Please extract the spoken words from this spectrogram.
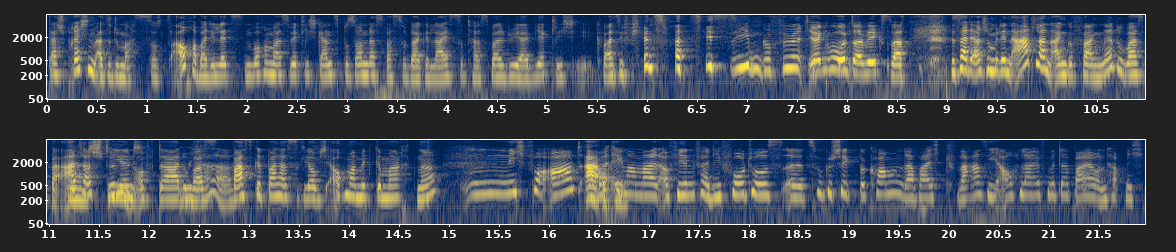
da sprechen, also du machst es sonst auch, aber die letzten Wochen war es wirklich ganz besonders, was du da geleistet hast, weil du ja wirklich quasi 24-7 gefühlt irgendwo unterwegs warst. Das hat ja auch schon mit den Adlern angefangen, ne? Du warst bei Adlerspielen ja, oft da, du oh, warst ja. Basketball, hast du, glaube ich, auch mal mitgemacht, ne? Mm, nicht vor Ort, ah, aber okay. immer mal auf jeden Fall die Fotos äh, zugeschickt bekommen. Da war ich quasi auch live mit dabei und habe mich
